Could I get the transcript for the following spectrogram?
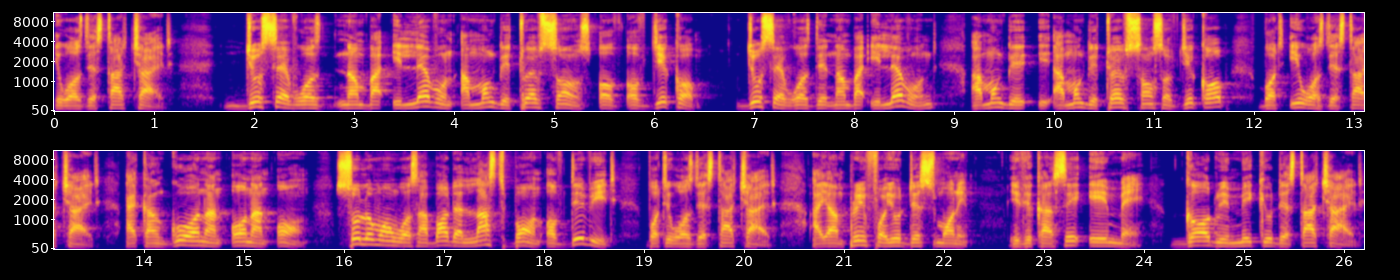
He was the star child. Joseph was number 11 among the 12 sons of, of Jacob. Joseph was the number 11 among the among the 12 sons of Jacob, but he was the star child. I can go on and on and on. Solomon was about the last born of David, but he was the star child. I am praying for you this morning. If you can say amen, God will make you the star child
